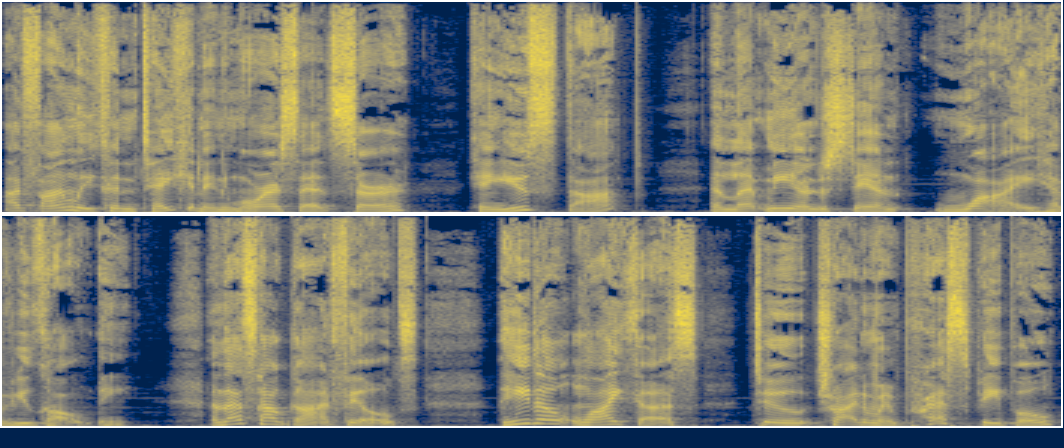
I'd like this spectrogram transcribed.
I finally couldn't take it anymore. I said, sir, can you stop and let me understand why have you called me? And that's how God feels. He don't like us to try to impress people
